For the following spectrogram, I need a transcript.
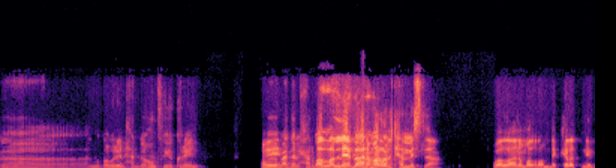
آه المطورين حقهم في اوكرين آه أيه. بعد الحرب والله اللعبة أنا. مرة متحمس لها. والله أنا مرة مذكرتني ب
